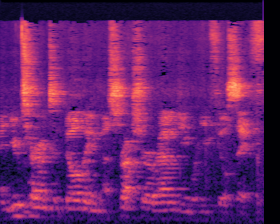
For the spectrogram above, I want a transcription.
and you turn to building a structure around you where you feel safe.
